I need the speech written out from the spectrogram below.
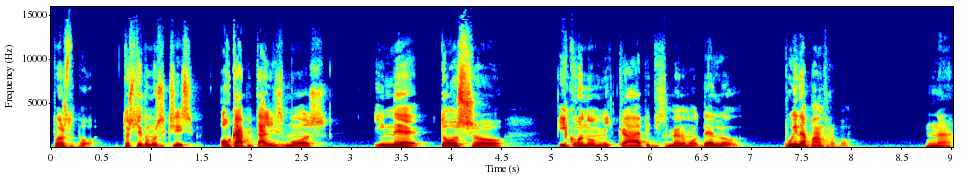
Πώς να το πω. Το σκέφτομαι ως εξής. Ο καπιταλισμός είναι τόσο οικονομικά επιτυχημένο μοντέλο που είναι απάνθρωπο. Ναι.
